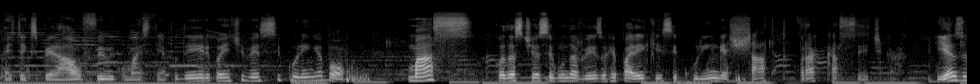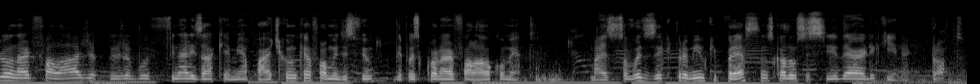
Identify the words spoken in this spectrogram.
A gente tem que esperar um filme com mais tempo dele pra gente ver se esse Coringa é bom. Mas, quando assisti a segunda vez, eu reparei que esse Coringa é chato pra cacete, cara. E antes do Leonardo falar, eu já vou finalizar aqui a minha parte, que eu não quero falar muito desse filme. Depois que o Leonardo falar, eu comento. Mas eu só vou dizer que pra mim o que presta no Esquadrão Suicida é a Arlequina. Pronto.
